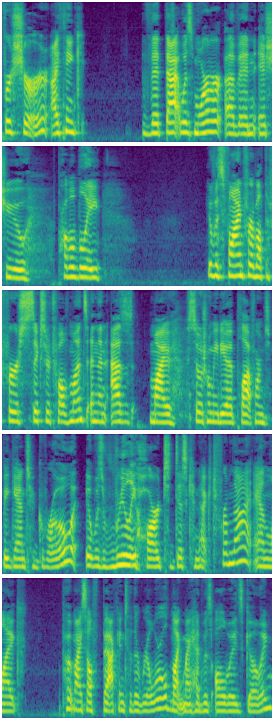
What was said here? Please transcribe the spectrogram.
for sure. I think that that was more of an issue probably it was fine for about the first 6 or 12 months and then as my social media platforms began to grow, it was really hard to disconnect from that and like put myself back into the real world. Like my head was always going.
